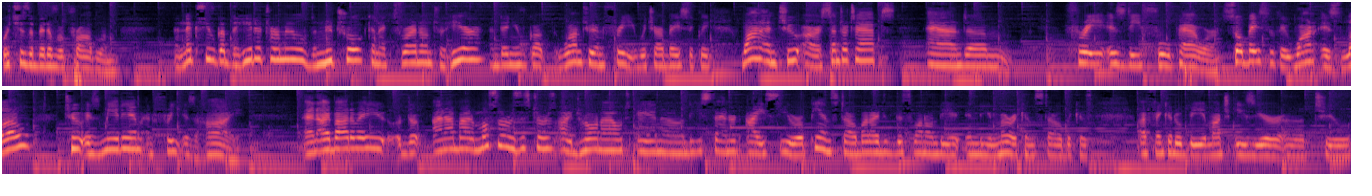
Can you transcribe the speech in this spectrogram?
which is a bit of a problem. And next you've got the heater terminals, the neutral connects right onto here, and then you've got 1, 2, and 3, which are basically, 1 and 2 are center taps, and um, 3 is the full power. So basically 1 is low, 2 is medium, and 3 is high. And I, by the way, and I, by most of the resistors I drawn out in uh, the standard IC European style, but I did this one on the in the American style because I think it would be much easier uh, to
